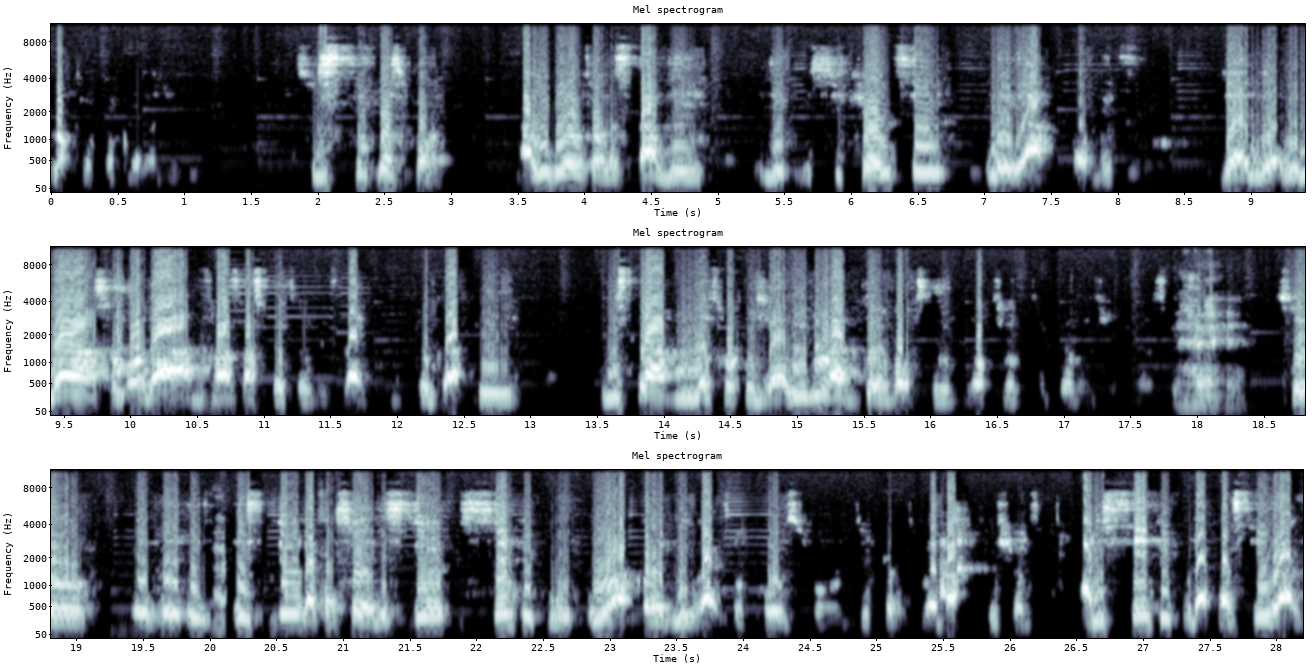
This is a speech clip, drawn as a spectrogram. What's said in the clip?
blockchain technology to the simplest form. Are you able to understand the, the, the security layer of this. Then there- now some other advanced aspects of this, like cryptography. We still have network engineering. We even have DevOps in blockchain technology. So it, it, it- it's still, like I said, it's still same people who are currently writing codes for different web applications are the same people that can still write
